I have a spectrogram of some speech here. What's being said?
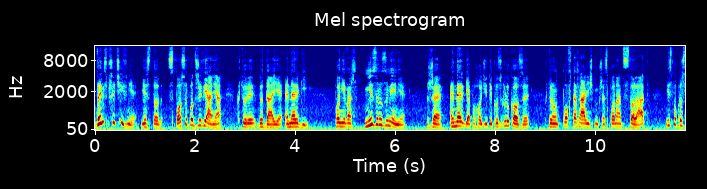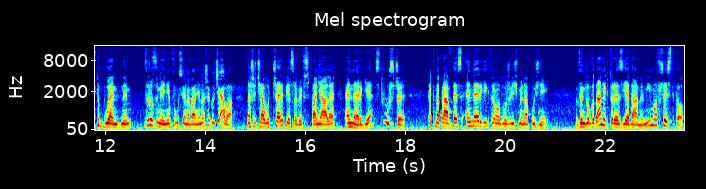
Wręcz przeciwnie, jest to sposób odżywiania, który dodaje energii, ponieważ niezrozumienie, że energia pochodzi tylko z glukozy, którą powtarzaliśmy przez ponad 100 lat, jest po prostu błędnym zrozumieniem funkcjonowania naszego ciała. Nasze ciało czerpie sobie wspaniale energię z tłuszczy, tak naprawdę z energii, którą odłożyliśmy na później. Węglowodany, które zjadamy, mimo wszystko,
